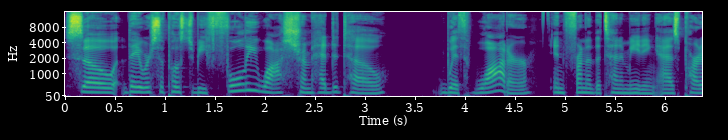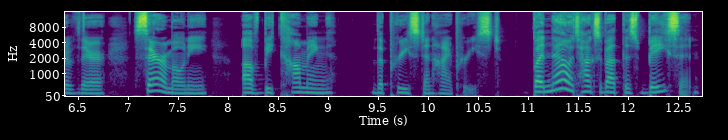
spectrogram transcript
So they were supposed to be fully washed from head to toe with water in front of the tent of meeting as part of their ceremony of becoming the priest and high priest. But now it talks about this basin.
